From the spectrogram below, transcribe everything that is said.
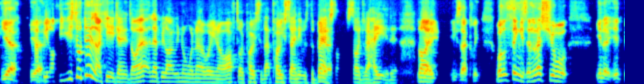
yeah, yeah. I'd be like, are you still doing that ketogenic diet? And they'd be like, we know, well, no, well, you know, after I posted that post saying it was the Yeah. best, I decided I hated it. Like, yeah, exactly. Well, the thing is, unless you're, you know, it,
